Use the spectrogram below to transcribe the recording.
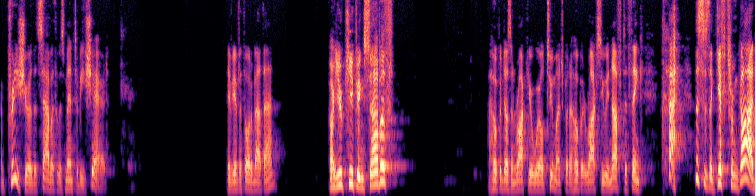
I'm pretty sure that Sabbath was meant to be shared. Have you ever thought about that? Are you keeping Sabbath? I hope it doesn't rock your world too much, but I hope it rocks you enough to think, this is a gift from God.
